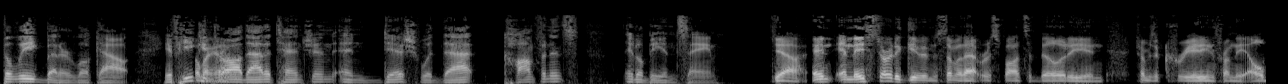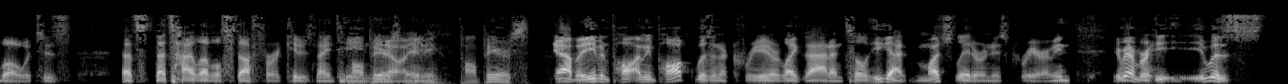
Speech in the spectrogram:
the league better look out. If he Oh can draw that attention and dish with that confidence, it'll be insane. Yeah, and and they started to give him some of that responsibility in terms of creating from the elbow, which is that's that's high level stuff for a kid who's 19. Paul you Pierce, know, I mean, baby. Paul Pierce. Yeah, but even Paul, I mean, Paul wasn't a creator like that until he got much later in his career. I mean, you remember he, it was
